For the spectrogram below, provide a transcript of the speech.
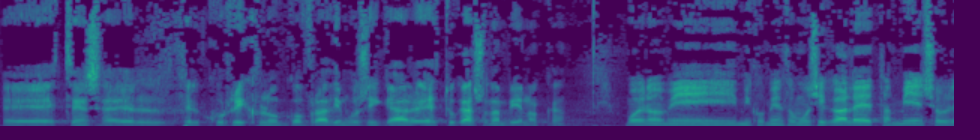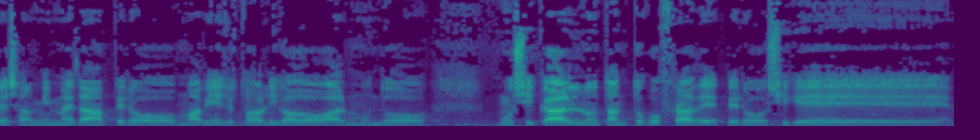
Eh, extensa el, el, currículum cofrade musical. ¿Es tu caso también, Oscar? Bueno, mi, mis comienzos musicales también sobre esa misma edad, pero más bien yo estaba ligado al mundo musical, no tanto cofrade, pero sí que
